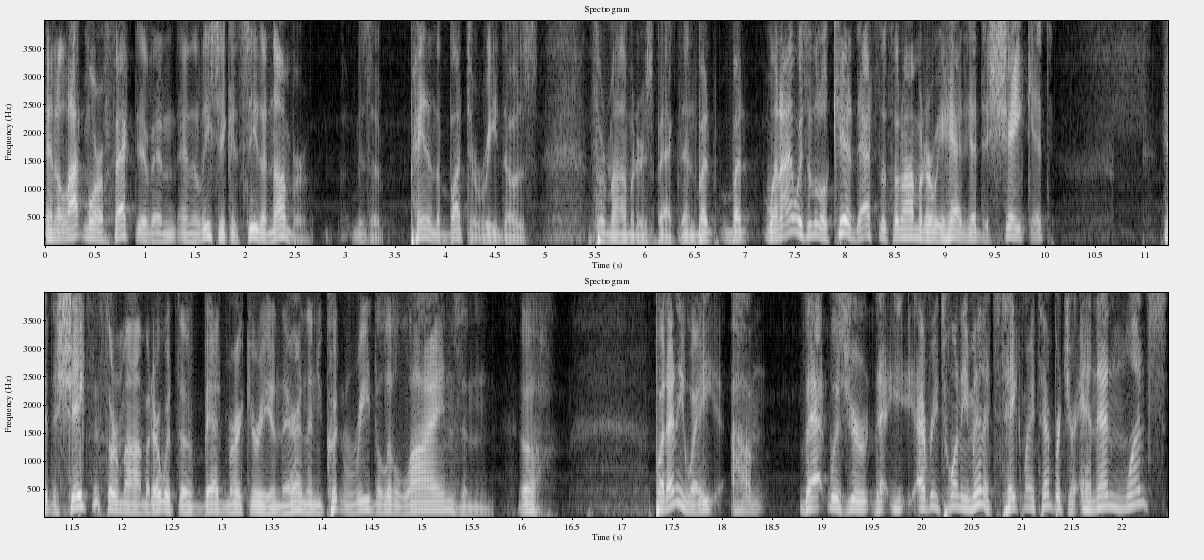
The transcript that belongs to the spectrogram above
and a lot more effective and, and at least you could see the number. It was a pain in the butt to read those thermometers back then. But but when i was a little kid that's the thermometer we had. You had to shake it. You had to shake the thermometer with the bad mercury in there, and then you couldn't read the little lines and ugh. But anyway, um, that was your that every 20 minutes take my temperature. And then once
